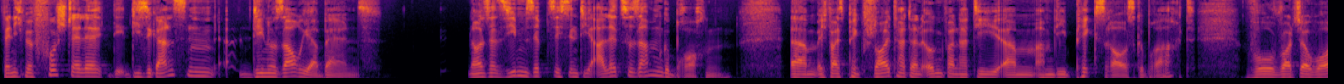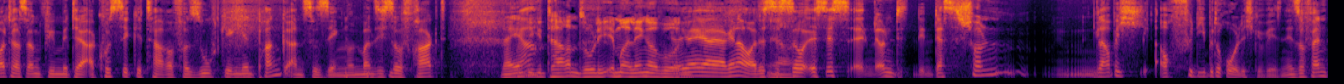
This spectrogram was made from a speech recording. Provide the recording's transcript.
wenn ich mir vorstelle, die, diese ganzen Dinosaurier-Bands, 1977 sind die alle zusammengebrochen. Ähm, ich weiß, Pink Floyd hat dann irgendwann hat die ähm, haben die Picks rausgebracht, wo Roger Waters irgendwie mit der Akustikgitarre versucht gegen den Punk anzusingen und man sich so fragt, naja, und die Gitarrensoli immer länger wurden. Ja, ja, ja, genau. Das ja. ist so, es ist und das ist schon glaube ich, auch für die bedrohlich gewesen. Insofern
